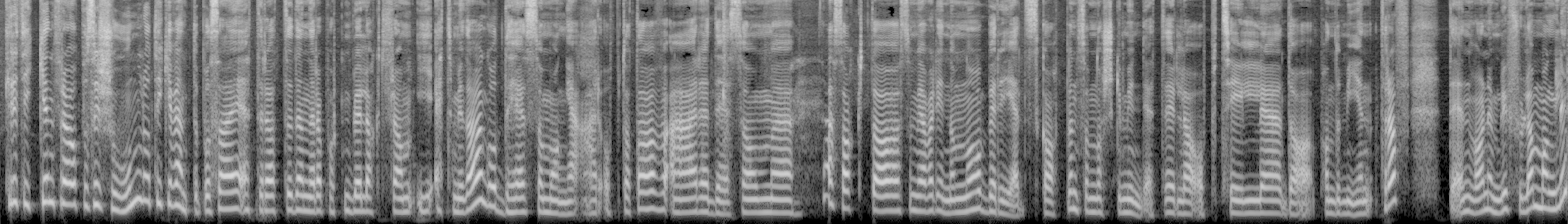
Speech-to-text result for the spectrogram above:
Kritikken fra opposisjonen lot ikke vente på seg etter at denne rapporten ble lagt fram i ettermiddag, og det som mange er opptatt av, er det som eh, er sagt da, som vi har vært innom nå, beredskapen som norske myndigheter la opp til eh, da pandemien traff. Den var nemlig full av mangler.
